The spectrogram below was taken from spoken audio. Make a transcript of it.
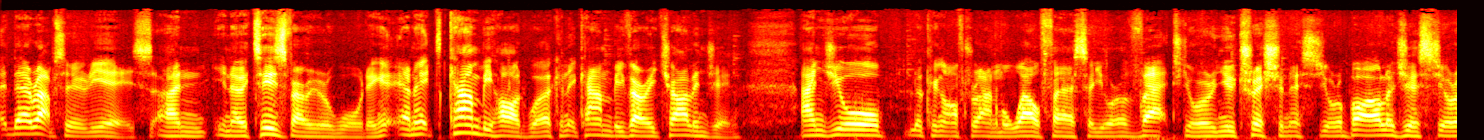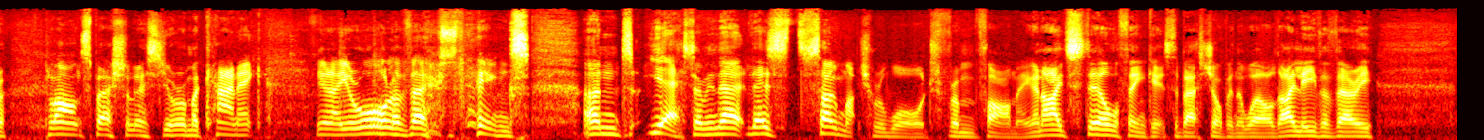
There absolutely is, and you know it is very rewarding, and it can be hard work, and it can be very challenging. And you're looking after animal welfare, so you're a vet, you're a nutritionist, you're a biologist, you're a plant specialist, you're a mechanic. You know, you're all of those things. And yes, I mean there, there's so much reward from farming, and I still think it's the best job in the world. I leave a very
